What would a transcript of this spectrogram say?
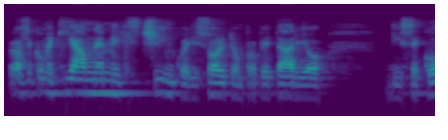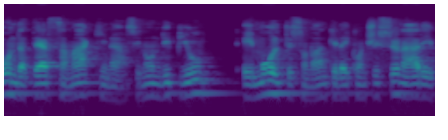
Però siccome chi ha un MX5 di solito è un proprietario di seconda, terza macchina, se non di più, e molte sono anche dai concessionari,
